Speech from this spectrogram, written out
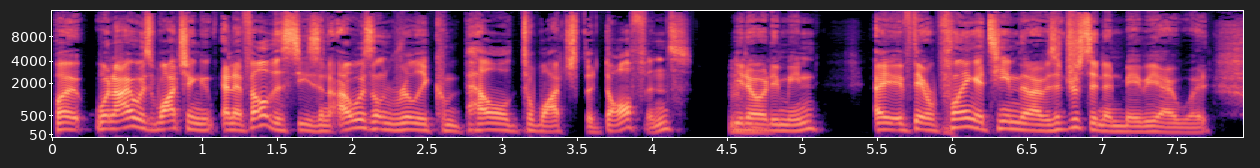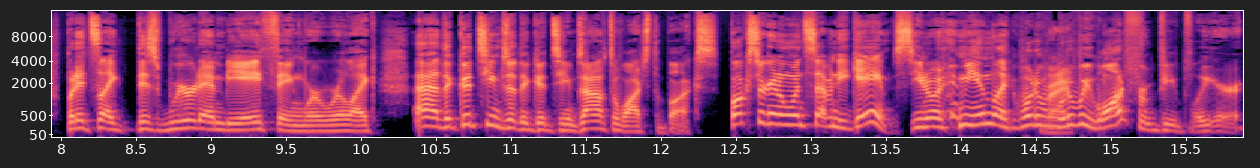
But when I was watching NFL this season, I wasn't really compelled to watch the Dolphins. You know Mhm. what I mean? If they were playing a team that I was interested in, maybe I would. But it's like this weird NBA thing where we're like, ah, the good teams are the good teams. I don't have to watch the Bucks. Bucks are going to win 70 games. You know what I mean? Like, what, do- what do we want from people here?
